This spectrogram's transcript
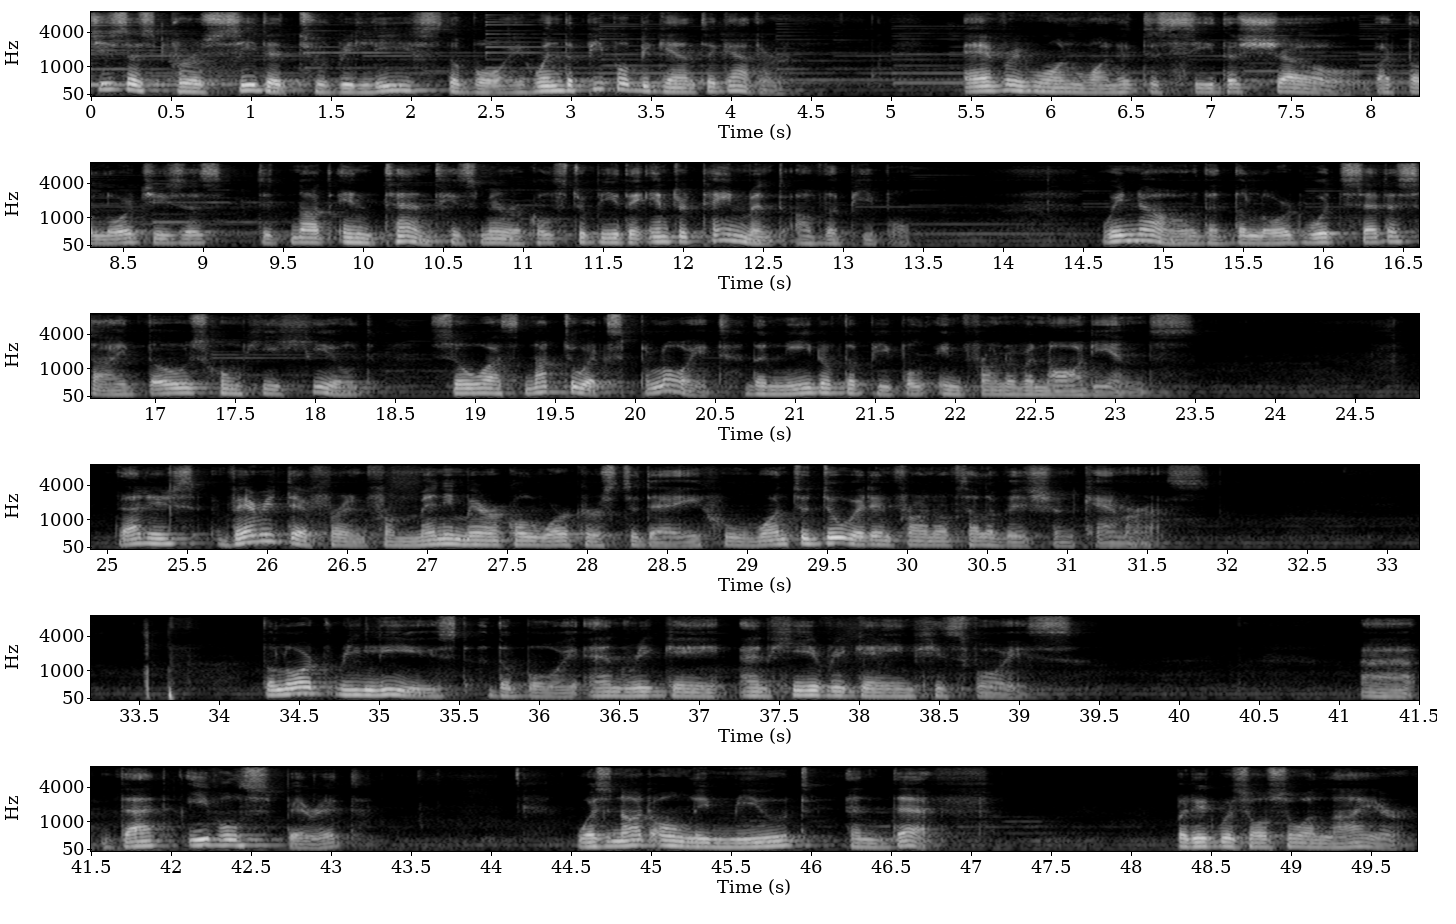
Jesus proceeded to release the boy when the people began to gather. Everyone wanted to see the show, but the Lord Jesus did not intend his miracles to be the entertainment of the people. We know that the Lord would set aside those whom He healed so as not to exploit the need of the people in front of an audience. That is very different from many miracle workers today who want to do it in front of television cameras. The Lord released the boy and regained and he regained his voice. Uh, that evil spirit was not only mute and deaf, but it was also a liar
